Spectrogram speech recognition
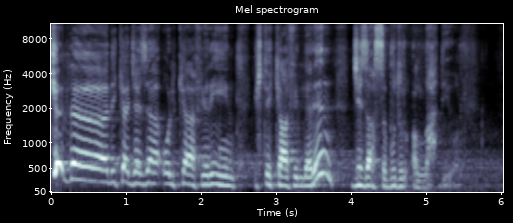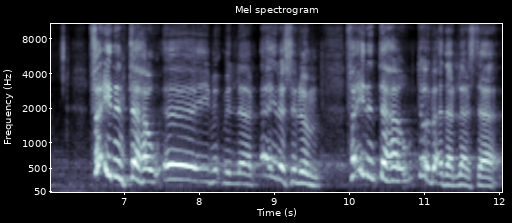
Kezalike cezaul kafirin. İşte kafirlerin cezası budur Allah diyor. فَاِنْ انْتَهَوْا Ey müminler, ey Resulüm. فَاِنْ انْتَهَوْا Tövbe ederlerse,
